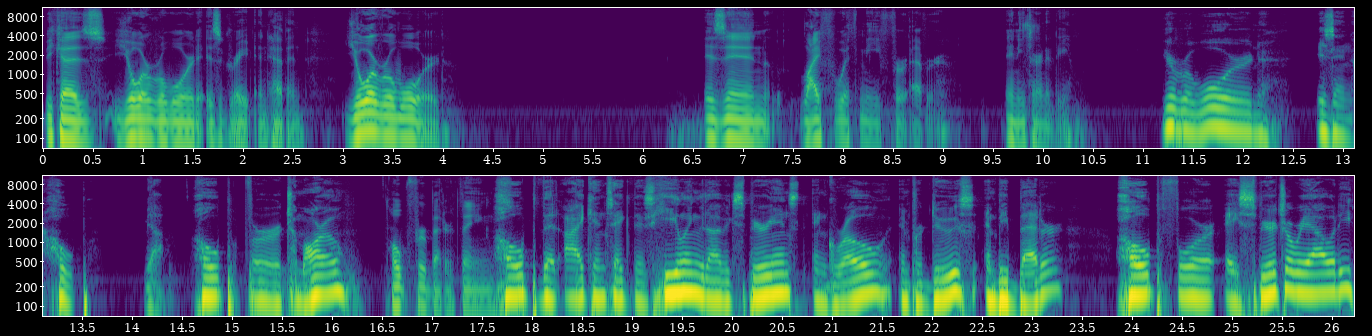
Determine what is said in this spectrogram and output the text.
because your reward is great in heaven. Your reward is in life with me forever in eternity. Your reward is in hope. Yeah. Hope for tomorrow. Hope for better things. Hope that I can take this healing that I've experienced and grow and produce and be better. Hope for a spiritual reality.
